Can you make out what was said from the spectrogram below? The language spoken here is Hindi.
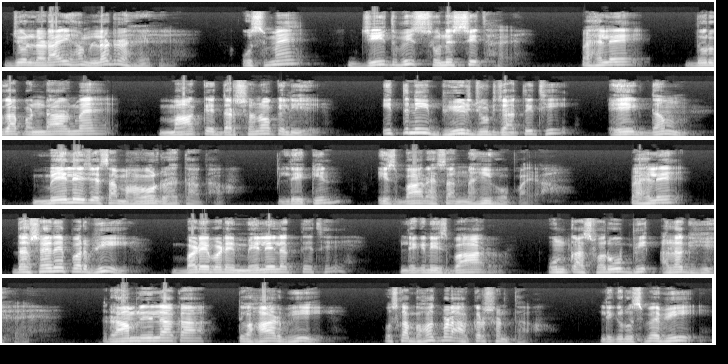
जो लड़ाई हम लड़ रहे हैं, उसमें जीत भी सुनिश्चित है। पहले दुर्गा पंडाल में माँ के दर्शनों के लिए इतनी भीड़ जुट जाती थी, एकदम मेले जैसा माहौल रहता था, लेकिन इस बार ऐसा नहीं हो पाया। पहले दशहरे पर भी बड़े बड़े मेले लगते थे लेकिन इस बार उनका स्वरूप भी अलग ही है। रामलीला का त्योहार भी, उसका बहुत बड़ा आकर्षण था, लेकिन उसमें भी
